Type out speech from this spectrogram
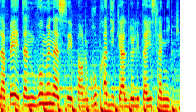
la paix est à nouveau menacée par le groupe radical de l'État islamique.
